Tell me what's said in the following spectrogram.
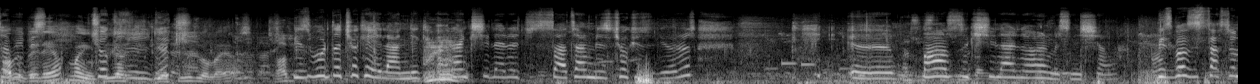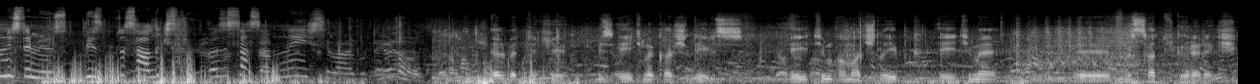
tabii Abi biz böyle yapmayın. çok üzüldük. olaya. Biz burada çok eğlendik. Ölen kişilere zaten biz çok üzülüyoruz. Ee, bazı kişiler de ölmesin inşallah. Biz baz istasyonunu istemiyoruz. Biz burada sağlık istiyoruz. Baz istasyonunun ne işi var burada ya? Elbette ki biz eğitime karşı değiliz. Eğitim amaçlayıp eğitime e, fırsat görerek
